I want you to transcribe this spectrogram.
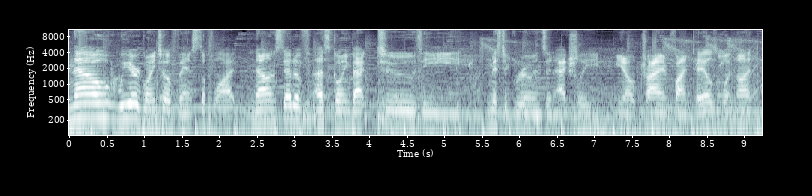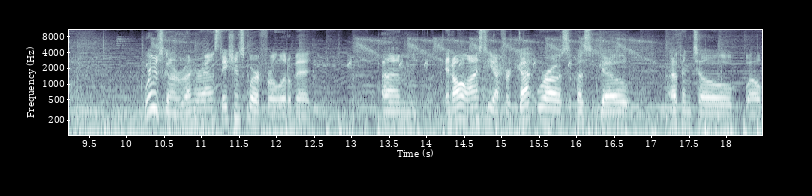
now we are going to advance the plot. Now instead of us going back to the Mystic Ruins and actually, you know, try and find Tails and whatnot, we're just gonna run around Station Square for a little bit. Um, in all honesty, I forgot where I was supposed to go up until, well,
